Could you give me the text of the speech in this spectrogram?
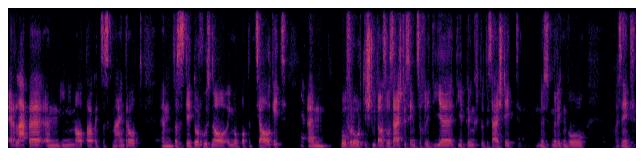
erlebe ähm, in meinem Alltag jetzt als Gemeinderat, ähm, dass es dort durchaus noch irgendwo Potenzial gibt. Ja. Ähm, wo verortest du das? Wo sagst du, sind so ein die, die Punkte, wo du sagst, dort müsste man irgendwo, ich weiß nicht,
